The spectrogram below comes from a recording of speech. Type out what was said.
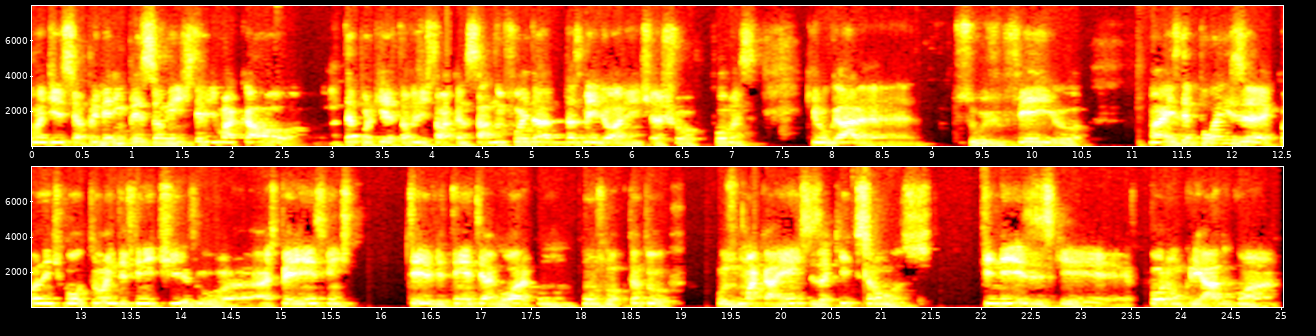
como eu disse, a primeira impressão que a gente teve de Macau, até porque talvez a gente estava cansado, não foi da, das melhores. A gente achou, pô, mas que lugar é, sujo, feio. Mas depois, é, quando a gente voltou em definitivo, a experiência que a gente teve, tem até agora com, com os tanto os macaenses aqui, que são os chineses que foram criados com a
